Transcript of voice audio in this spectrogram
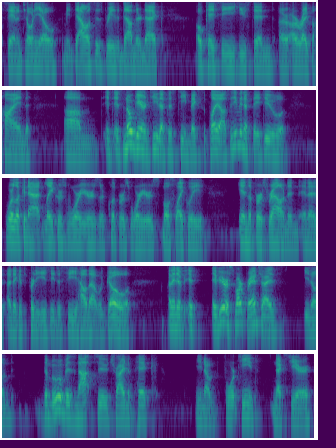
San Antonio. I mean, Dallas is breathing down their neck. OKC, Houston are, are right behind. Um, it, it's no guarantee that this team makes the playoffs, and even if they do, we're looking at Lakers, Warriors, or Clippers, Warriors most likely in the first round, and, and I, I think it's pretty easy to see how that would go. I mean, if if if you're a smart franchise, you know, the move is not to try to pick, you know, 14th next year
